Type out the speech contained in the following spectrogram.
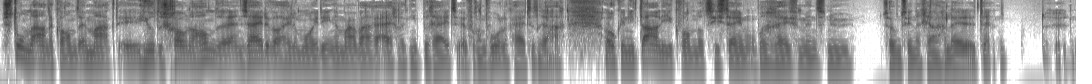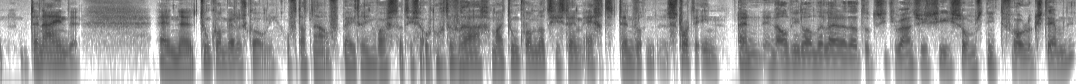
stonden aan de kant en maakten, hielden schone handen... en zeiden wel hele mooie dingen, maar waren eigenlijk niet bereid eh, verantwoordelijkheid te dragen. Ook in Italië kwam dat systeem op een gegeven moment nu, zo'n 20 jaar geleden, eh, ten einde. En uh, toen kwam Berlusconi. Of dat nou een verbetering was, dat is ook nog de vraag. Maar toen kwam dat systeem echt ten storten in. En in al die landen leidde dat tot situaties die soms niet vrolijk stemden.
